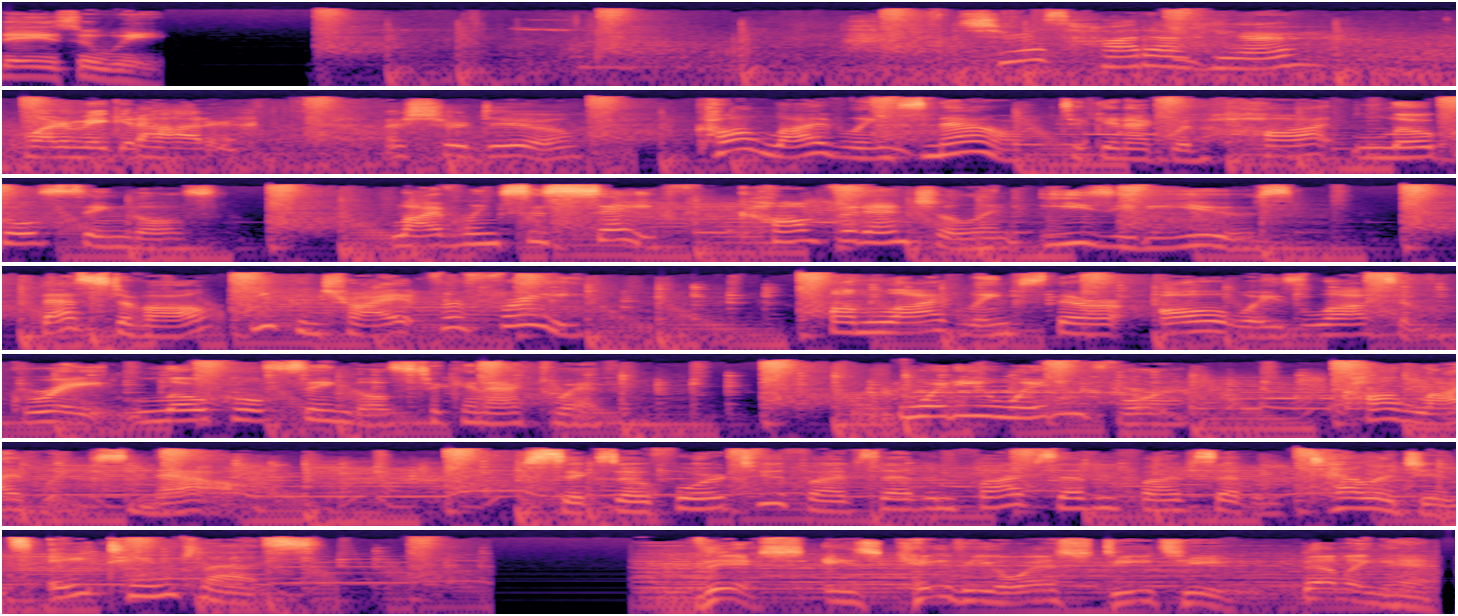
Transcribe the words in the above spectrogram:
days a week. Sure is hot out here. Want to make it hotter? I sure do. Call Livelinks now to connect with hot local singles. Livelinks is safe, confidential, and easy to use. Best of all, you can try it for free. On Livelinks, there are always lots of great local singles to connect with. What are you waiting for? Call Livelinks now. 604-257-5757. Intelligence 18 plus. This is KVOS DT Bellingham.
